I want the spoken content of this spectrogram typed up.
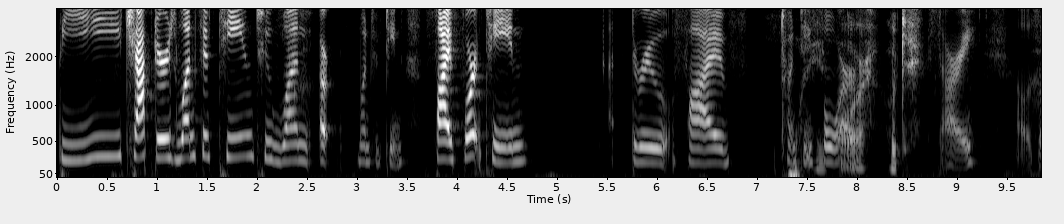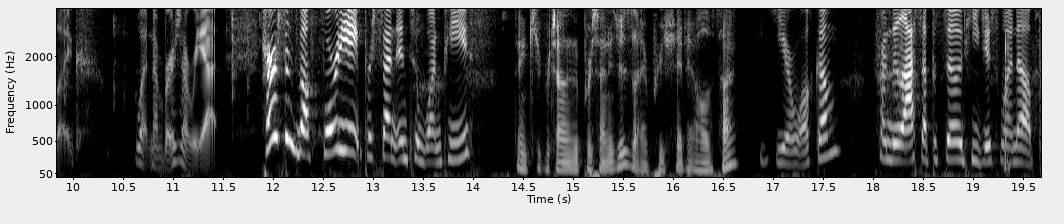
the chapters 115 to 1 or 115, 514 through 524. 24. Okay. Sorry. I was like, what numbers are we at? Harrison's about 48% into One Piece. Thank you for telling the percentages. I appreciate it all the time. You're welcome. From the last episode, he just went up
